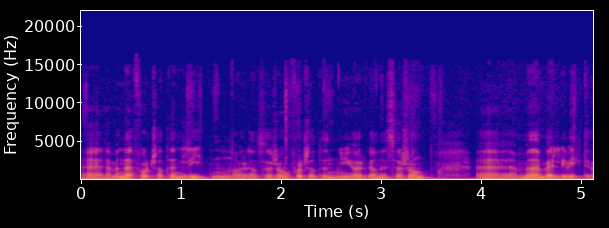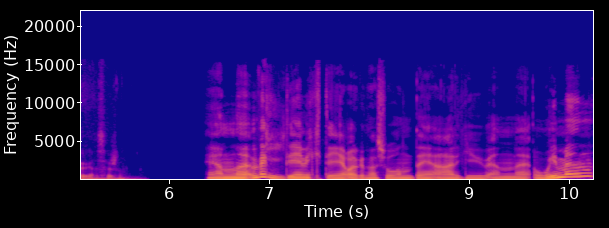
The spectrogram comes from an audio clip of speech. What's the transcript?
men det er fortsatt en liten organisasjon, fortsatt en ny organisasjon, men en veldig viktig organisasjon. En veldig viktig organisasjon, det er UN Women.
